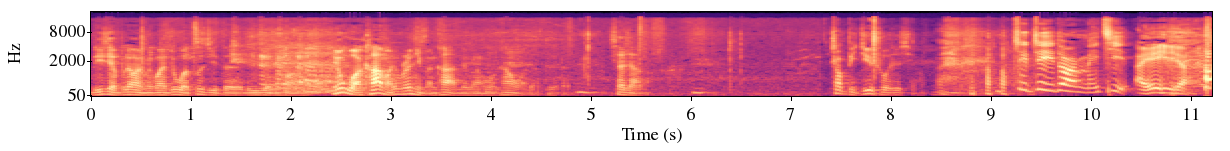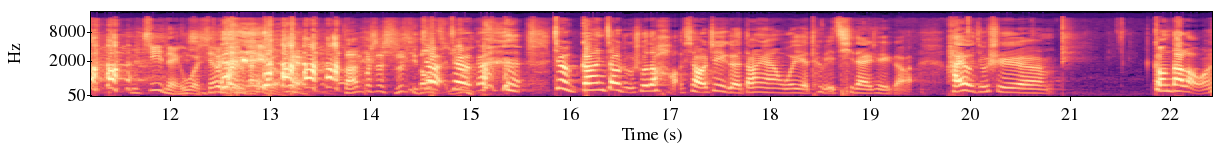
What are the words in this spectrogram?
理解不了也没关系，就我自己的理解就好了。因为我看嘛，又不是你们看，对吧？我看我的，对。下家吧，照笔记说就行。这这一段没记。哎呀，你记哪个？我先问那个。咱不是十几道题。就是刚，就是刚教主说的好笑，这个当然我也特别期待这个。还有就是，刚大老王。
